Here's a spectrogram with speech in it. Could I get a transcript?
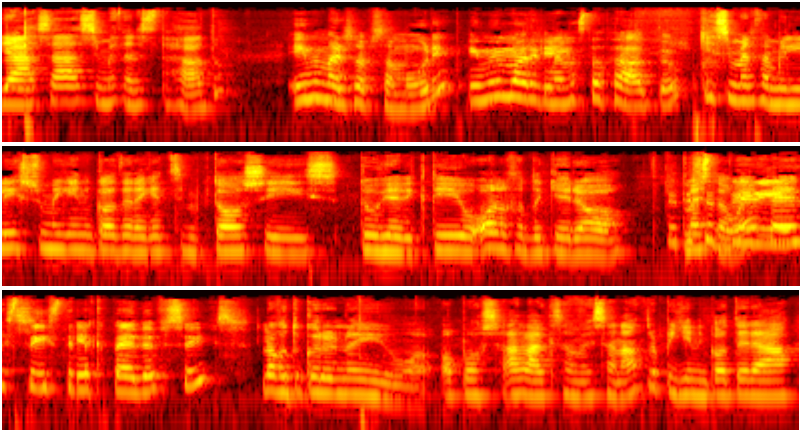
Γεια σας, είμαι Θανή Σταθάτου. Είμαι η Μαρισό Ψαμούρη. Είμαι η Μαριλένα Σταθάτου. Και σήμερα θα μιλήσουμε γενικότερα για τις επιπτώσεις του διαδικτύου όλο αυτόν τον καιρό Για μέσα τις στο εμπειρίες WebEx. της τηλεκπαίδευσης. Λόγω του κορονοϊού, όπως αλλάξαμε σαν άνθρωποι, γενικότερα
